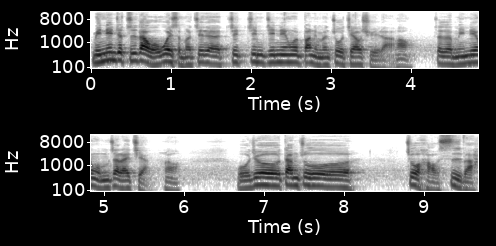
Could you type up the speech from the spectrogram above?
明天就知道我为什么这个今今今天会帮你们做教学了哈。这个明天我们再来讲啊。我就当做做好事吧，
